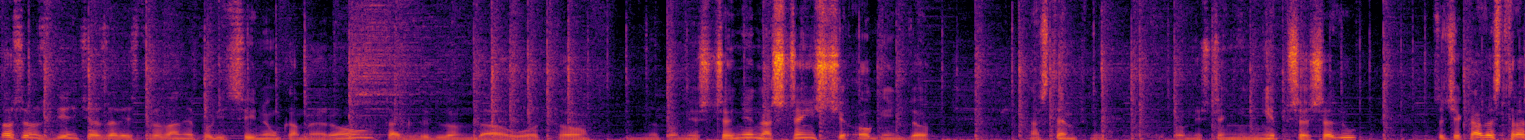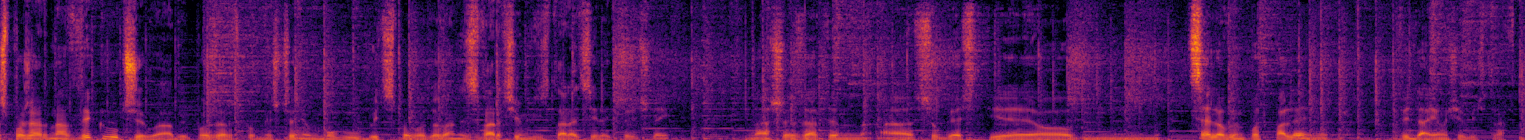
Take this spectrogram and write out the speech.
To są zdjęcia zarejestrowane policyjną kamerą. Tak wyglądało to mm, pomieszczenie. Na szczęście ogień do następnych pomieszczeń nie przeszedł. Co ciekawe, Straż Pożarna wykluczyła, aby pożar w pomieszczeniu mógł być spowodowany zwarciem instalacji elektrycznej. Nasze zatem e, sugestie o mm, celowym podpaleniu wydają się być trafne.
